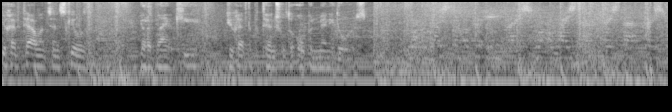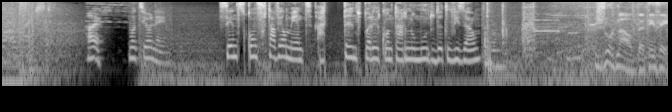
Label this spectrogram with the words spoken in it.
You have talents and skills. You're a blank key. You have the potential to open many doors. Hi, what's your name? Sente-se confortavelmente. Há tanto para lhe contar no mundo da televisão. Jornal da TV.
